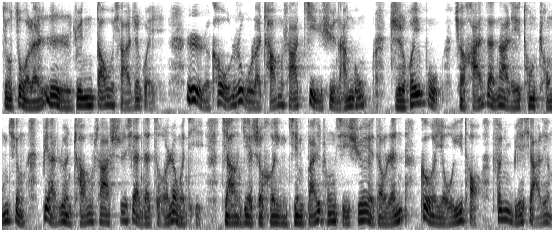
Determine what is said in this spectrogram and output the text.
就做了日军刀下之鬼。日寇入了长沙，继续南攻，指挥部却还在那里同重庆辩论长沙失陷的责任问题。蒋介石、何应钦、白崇禧、薛岳等人各有一套，分别下令，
